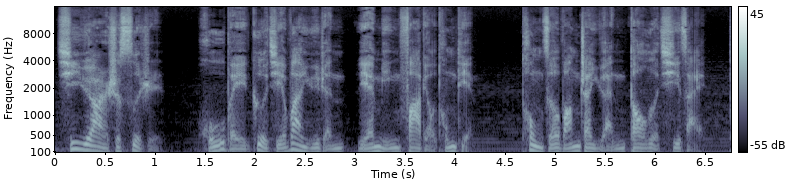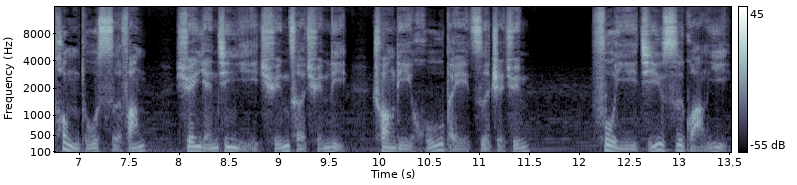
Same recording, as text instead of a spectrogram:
七月二十四日，湖北各界万余人联名发表通电，痛责王占元盗恶七载，痛毒四方，宣言今以群策群力，创立湖北自治军，复以集思广益，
